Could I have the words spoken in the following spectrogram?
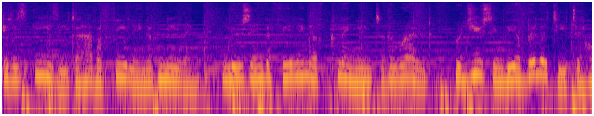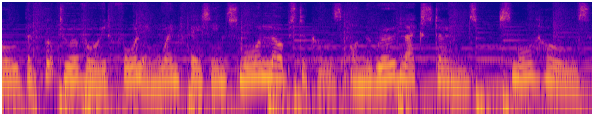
it is easy to have a feeling of kneeling, losing the feeling of clinging to the road, reducing the ability to hold the foot to avoid falling when facing small obstacles on the road like stones, small holes,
